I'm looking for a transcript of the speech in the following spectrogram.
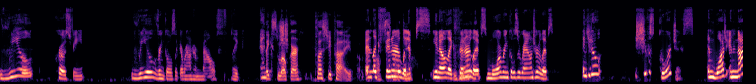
real crow's feet, real wrinkles like around her mouth, like and Like smoker. Plus, she probably and like thinner smoky. lips, you know, like Mhm. thinner lips, more wrinkles around her lips. And you know, she was gorgeous. And watch and not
